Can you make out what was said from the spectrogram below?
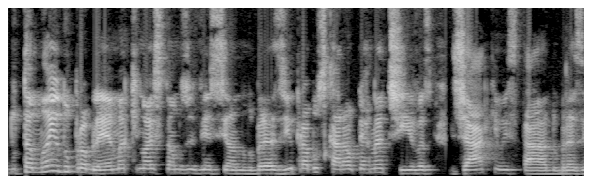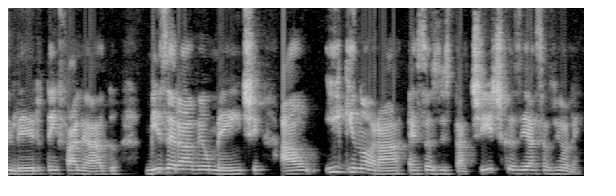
do tamanho do problema que nós estamos vivenciando no Brasil para buscar alternativas, já que o Estado brasileiro tem falhado miseravelmente ao ignorar essas estatísticas e essa violência.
